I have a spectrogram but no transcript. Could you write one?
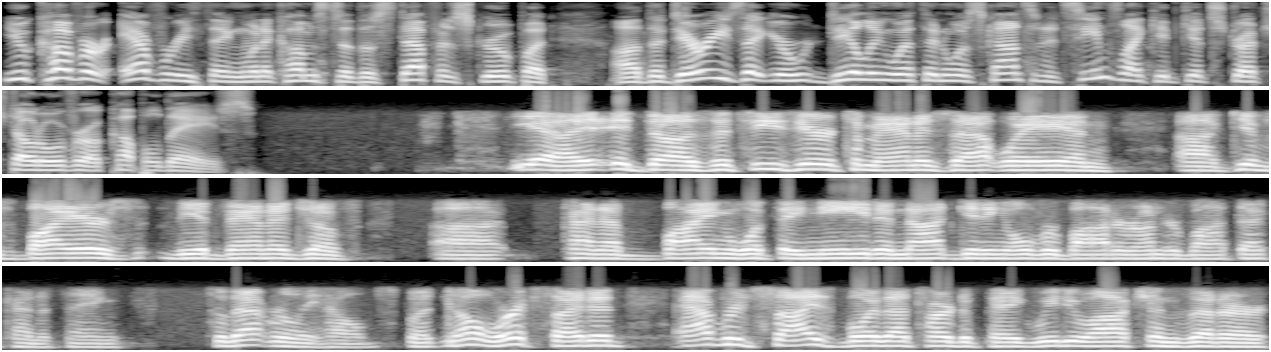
you cover everything when it comes to the Steffes group, but uh, the dairies that you're dealing with in Wisconsin, it seems like it gets stretched out over a couple days. Yeah, it, it does. It's easier to manage that way and uh, gives buyers the advantage of uh, kind of buying what they need and not getting overbought or underbought, that kind of thing. So that really helps. But no, we're excited. Average size, boy, that's hard to peg. We do auctions that are,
